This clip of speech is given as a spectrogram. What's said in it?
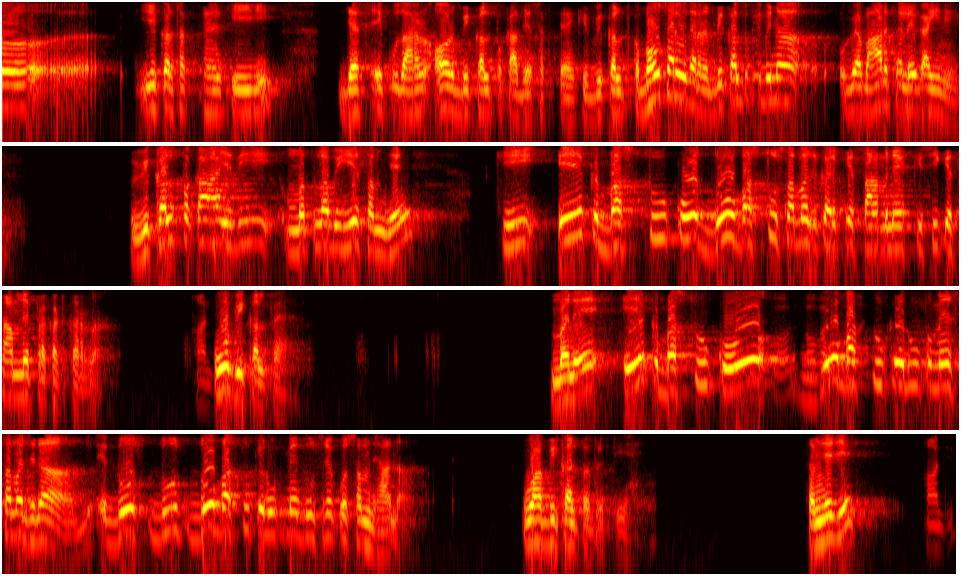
ये कर सकते हैं कि जैसे एक उदाहरण और विकल्प का दे सकते हैं कि विकल्प का, बहुत सारे उदाहरण, विकल्प के बिना व्यवहार चलेगा ही नहीं। विकल्प का यदि मतलब ये समझे कि एक वस्तु को दो वस्तु समझ करके सामने, किसी के सामने प्रकट करना। वो विकल्प है। मैंने एक वस्तु को दो वस्तु के रूप में समझना दो दो, दो वस्तु के रूप में दूसरे को समझाना वह विकल्प वृत्ति है। समझे जी? हाँ जी।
